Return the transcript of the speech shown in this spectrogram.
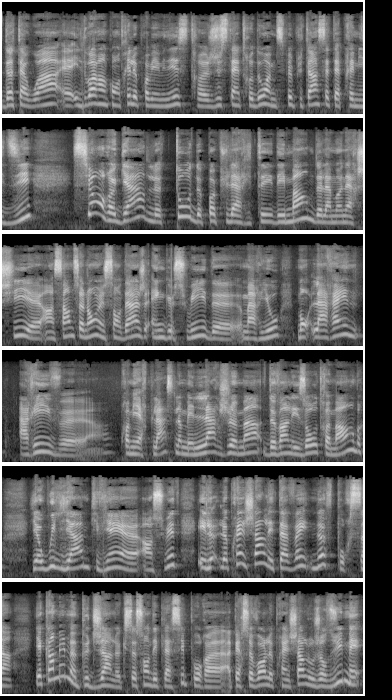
d'Ottawa. Euh, il doit rencontrer le premier ministre euh, Justin Trudeau un petit peu plus tard cet après-midi. Si on regarde le taux de popularité des membres de la monarchie euh, ensemble, selon un sondage Angus Reid, Mario, bon, la reine arrive en première place, là, mais largement devant les autres membres. Il y a William qui vient ensuite. Et le, le prince Charles est à 29% Il y a quand même un peu de gens là, qui se sont déplacés pour apercevoir le prince Charles aujourd'hui, mais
